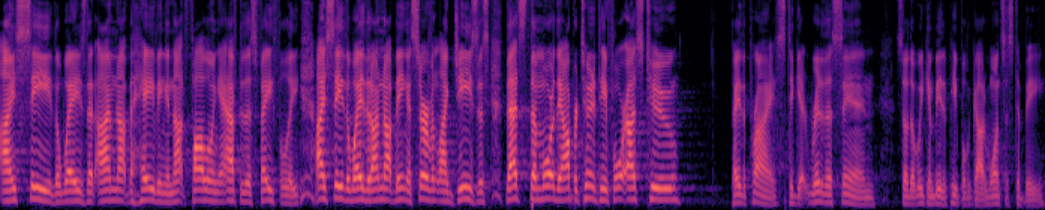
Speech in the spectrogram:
I see the ways that I'm not behaving and not following after this faithfully. I see the way that I'm not being a servant like Jesus. That's the more the opportunity for us to pay the price, to get rid of the sin, so that we can be the people that God wants us to be,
